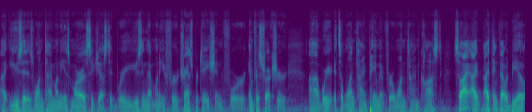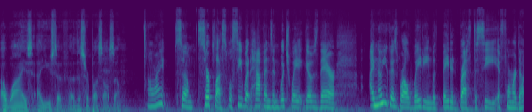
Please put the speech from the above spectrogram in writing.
Uh, use it as one-time money, as Maura suggested, where you're using that money for transportation, for infrastructure, uh, where it's a one-time payment for a one-time cost. So I, I, I think that would be a, a wise uh, use of the surplus also. All right. So surplus. We'll see what happens and which way it goes there. I know you guys were all waiting with bated breath to see if former Do-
